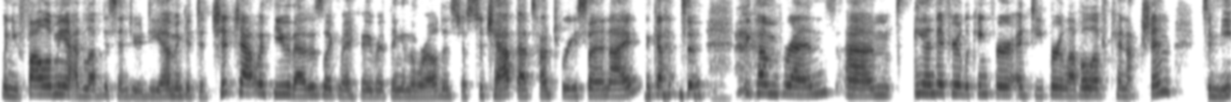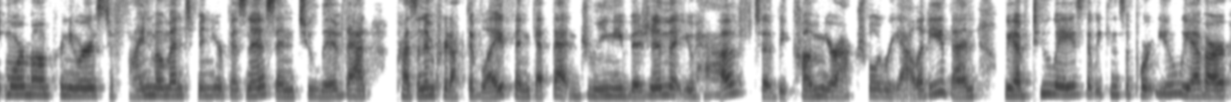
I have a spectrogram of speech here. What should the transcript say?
When you follow me, I'd love to send you a DM and get to chit chat with you. That is like my favorite thing in the world is just to chat. That's how Teresa and I got to become friends. Um, and if you're looking for a deeper level of connection to meet more mom entrepreneurs to find momentum in your business and to live that present and productive life and get that dreamy vision that you have to become your actual reality, then we have two ways that we can support you. We have our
